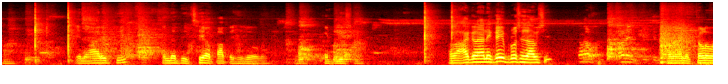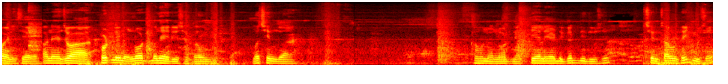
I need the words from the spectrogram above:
હા. એને આ રીતથી અંદરથી છેપ આપે છે જો ભાઈ કટલીસમાં હવે આગળ આને કઈ પ્રોસેસ આવશે? હવે આને તળવાની છે. અને જો આ રોટલીનો લોટ બનાવી રહ્યું છે ઘઉંનો. મશીન દ્વારા. ઘઉંના લોટમાં તેલ એડ કરી દીધું છે. મશીન ચાલુ થઈ ગયું છે.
